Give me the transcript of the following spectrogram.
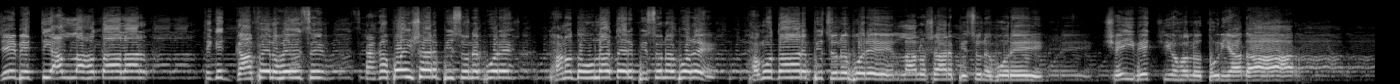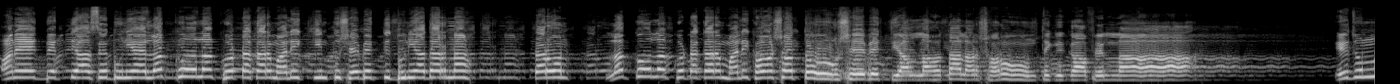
যে ব্যক্তি আল্লাহ তাআলার থেকে গাফেল হয়েছে। টাকা পয়সার পিছনে পড়ে, ধন দৌলতের পিছনে পড়ে, ক্ষমতার পিছনে পড়ে, লালসার পিছনে পড়ে। সেই ব্যক্তি হলো দুনিয়াদার। অনেক ব্যক্তি আছে দুনিয়ায় লক্ষ লক্ষ টাকার মালিক, কিন্তু সে ব্যক্তি দুনিয়াদার না। কারণ লক্ষ লক্ষ টাকার মালিক হওয়া সত্ত্বেও সে ব্যক্তি আল্লাহ তালার স্মরণ থেকে গাফেল না। এই জন্য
